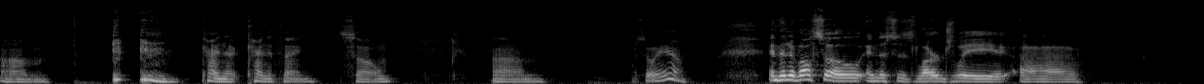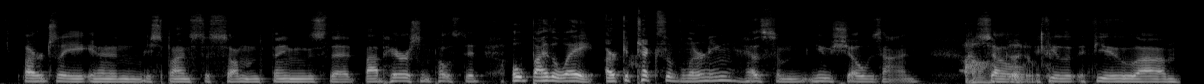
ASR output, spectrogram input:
Um, kind of kind of thing. So um, so yeah. And then i've also and this is largely uh, largely in response to some things that Bob Harrison posted. Oh, by the way, Architects of Learning has some new shows on. Oh, so good. if you if you um,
